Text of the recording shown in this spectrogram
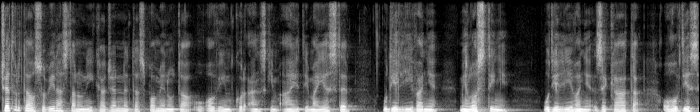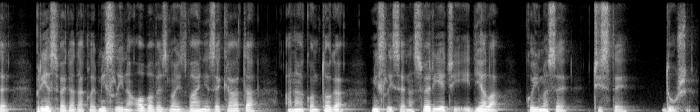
Četvrta osobina stanovnika dženneta spomenuta u ovim kuranskim ajetima jeste udjeljivanje milostinje, udjeljivanje zekata. Ovdje se prije svega dakle misli na obavezno izdvajanje zekata, a nakon toga misli se na sve riječi i dijela kojima se čiste duše.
